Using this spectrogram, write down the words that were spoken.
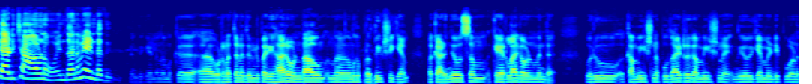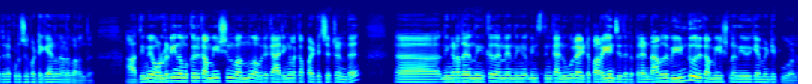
ചാടി ചാവണോ? എന്താണ് വേണ്ടത്? നമുക്ക് ഉടനെ തന്നെ ഇതിനൊരു പരിഹാരം ഉണ്ടാവും എന്ന് നമുക്ക് പ്രതീക്ഷിക്കാം. അപ്പോൾ കഴിഞ്ഞ ദിവസം കേരള ഗവൺമെന്റ് ഒരു കമ്മീഷനെ പുതുതായിട്ടൊരു കമ്മീഷനെ നിയോഗിക്കാൻ വേണ്ടി പോവുകയാണ് ഇതിനെക്കുറിച്ച് പഠിക്കാനെന്നാണ് പറഞ്ഞത്. ആദ്യമേ ഓൾറെഡി നമുക്കൊരു കമ്മീഷൻ വന്നു അവർ കാര്യങ്ങളൊക്കെ പഠിച്ചിട്ടുണ്ട്. നിങ്ങളുടെ നിങ്ങൾക്ക് തന്നെ മീൻസ് നിങ്ങൾക്ക് അനുകൂലമായിട്ട് പറയുകയും ചെയ്തിട്ടുണ്ട്. ഇപ്പം രണ്ടാമത് വീണ്ടും ഒരു കമ്മീഷനെ നിയോഗിക്കാൻ വേണ്ടി പോവാണ്.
